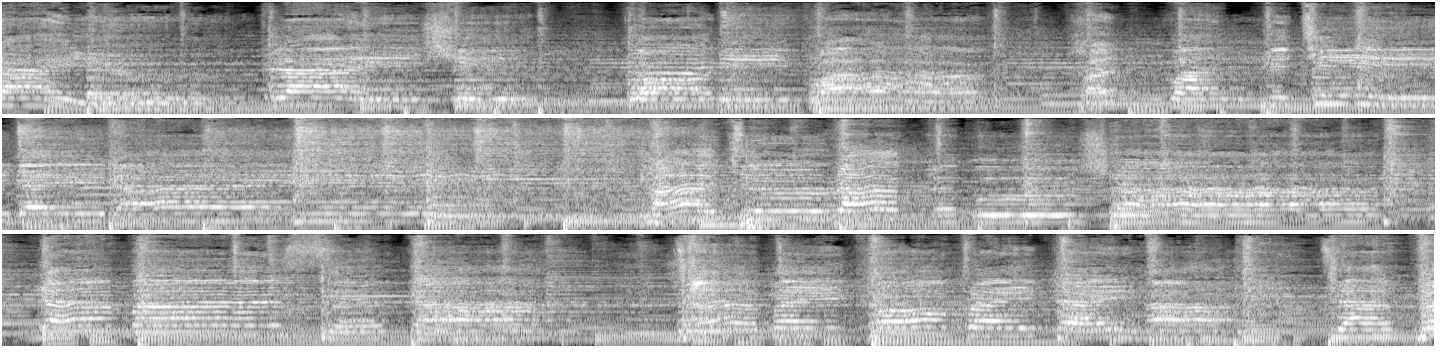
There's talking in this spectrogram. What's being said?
ได้อยู่ใกล้ชิดก็ดีกว่าพันวันในที่ใดๆข้าจะรักและบูชานามัสกาจะไม่ขอใครไกลห่างจากพระ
